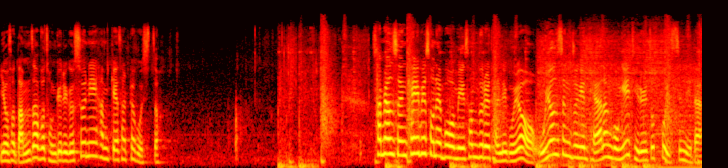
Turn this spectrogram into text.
이어서 남자부 정규리그 순위 함께 살펴보시죠. 3연승 KB손해보험이 선두를 달리고요. 5연승 중인 대한항공이 뒤를 쫓고 있습니다.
